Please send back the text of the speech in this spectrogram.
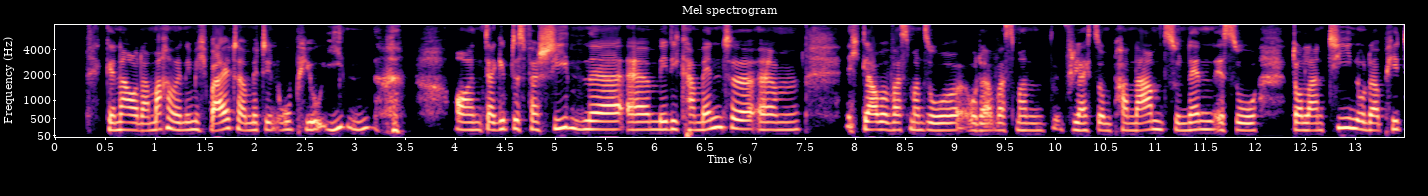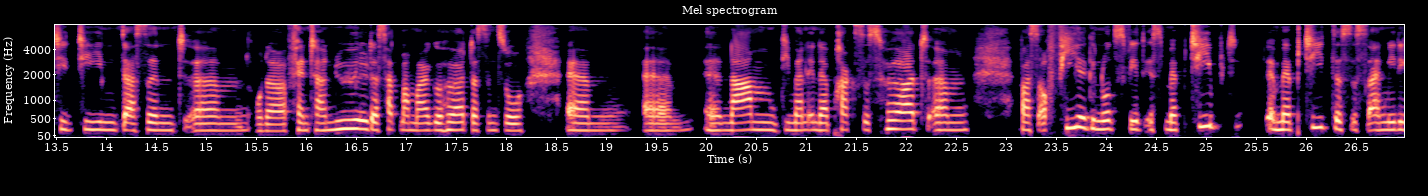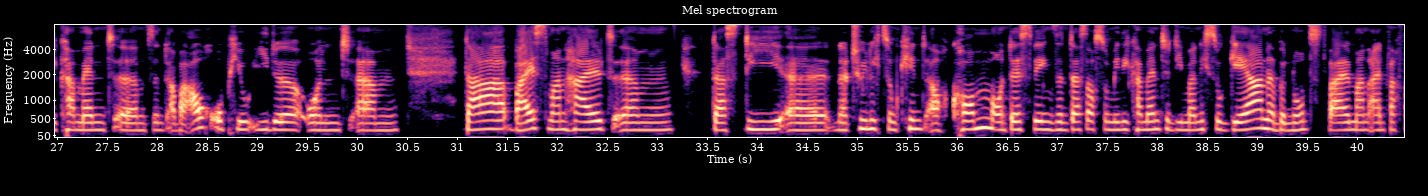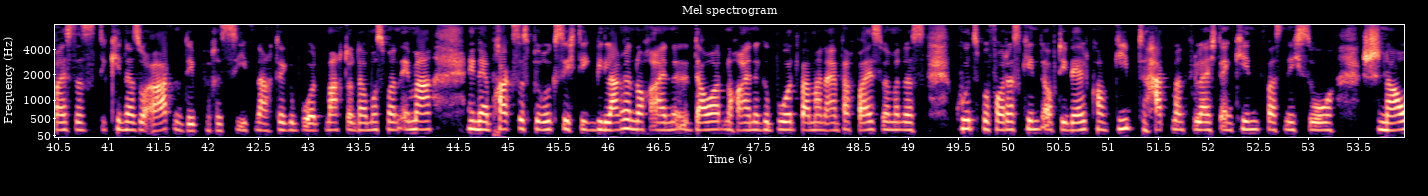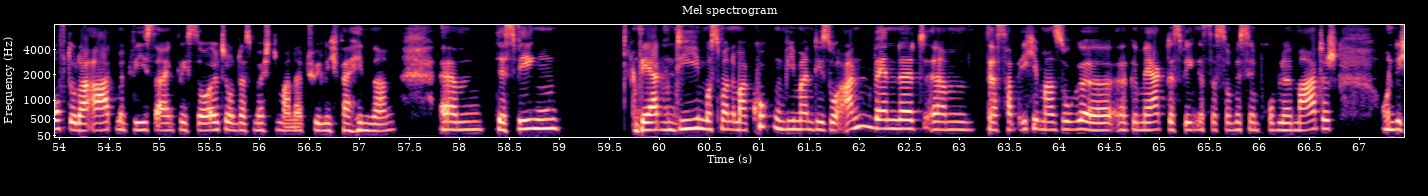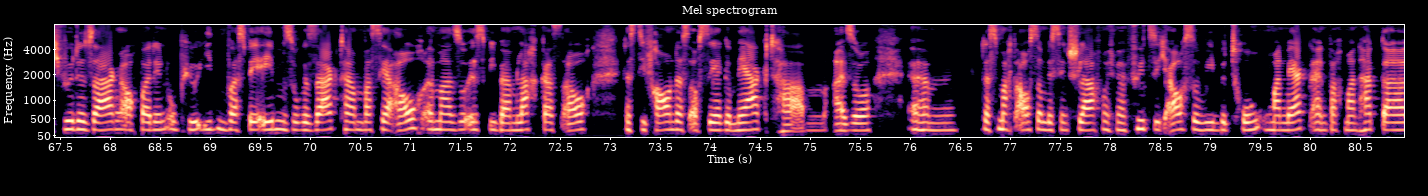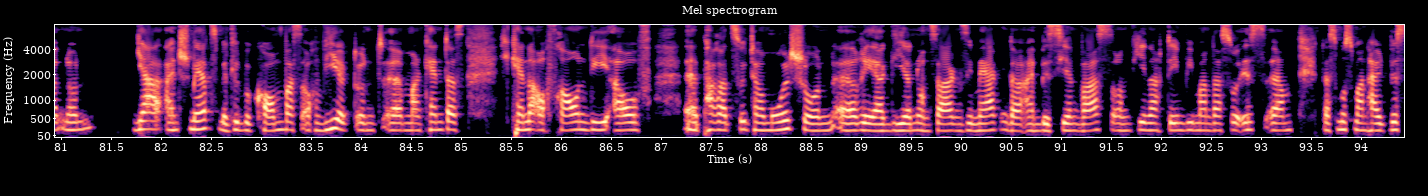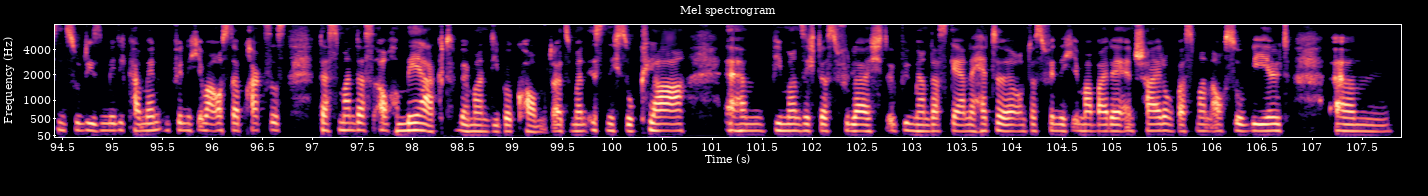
Genau, da machen wir nämlich weiter mit den Opioiden. Und da gibt es verschiedene äh, Medikamente. Ähm, ich glaube, was man so oder was man vielleicht so ein paar Namen zu nennen ist so Dolantin oder Petitin. Das sind ähm, oder Fentanyl. Das hat man mal gehört. Das sind so ähm, ähm äh, Namen, die man in der Praxis hört. Ähm, was auch viel genutzt wird, ist Meptid. Meptid, das ist ein Medikament, äh, sind aber auch Opioide und ähm, da weiß man halt, ähm, dass die äh, natürlich zum Kind auch kommen und deswegen sind das auch so Medikamente, die man nicht so gerne benutzt, weil man einfach weiß, dass die Kinder so artendepressiv nach der Geburt macht und da muss man immer in der Praxis berücksichtigen, wie lange noch eine dauert noch eine Geburt, weil man einfach weiß, wenn man das kurz bevor das Kind auf die Welt kommt gibt, hat man vielleicht ein Kind, was nicht so schnauft oder atmet, wie es eigentlich sollte und das möchte man natürlich verhindern. Ähm, deswegen werden die, muss man immer gucken, wie man die so anwendet. Ähm, das habe ich immer so ge äh, gemerkt, deswegen ist das so ein bisschen problematisch. Und ich würde sagen, auch bei den Opioiden, was wir eben so gesagt haben, was ja auch immer so ist, wie beim Lachgas auch, dass die Frauen das auch sehr gemerkt haben. Also ähm, das macht auch so ein bisschen Schlaf. Man fühlt sich auch so wie betrunken. Man merkt einfach, man hat da eine ja ein Schmerzmittel bekommen, was auch wirkt. Und äh, man kennt das, ich kenne auch Frauen, die auf äh, Paracetamol schon äh, reagieren und sagen, sie merken da ein bisschen was. Und je nachdem, wie man das so ist, ähm, das muss man halt wissen zu diesen Medikamenten, finde ich immer aus der Praxis, dass man das auch merkt, wenn man die bekommt. Also man ist nicht so klar, ähm, wie man sich das vielleicht, wie man das gerne hätte. Und das finde ich immer bei der Entscheidung, was man auch so wählt, ähm,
